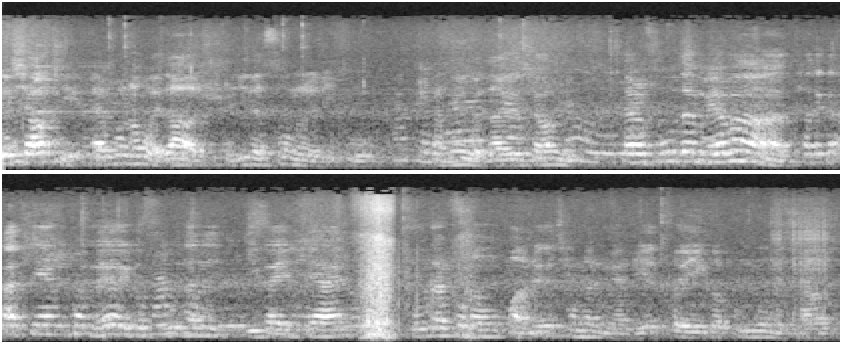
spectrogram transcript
一个消息但不能伪造实际的送的礼物它可以伪造一个消息但是服务端没办法它这个 rtm 它没有一个服务端的一个 api 服务端不能往这个签证里面直接推一个公共的消息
